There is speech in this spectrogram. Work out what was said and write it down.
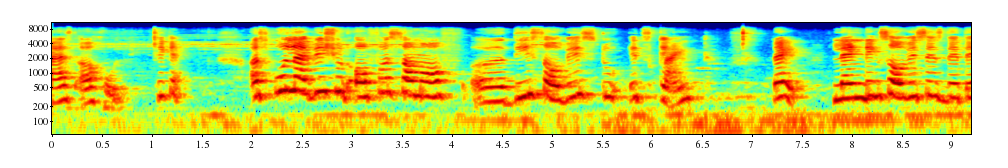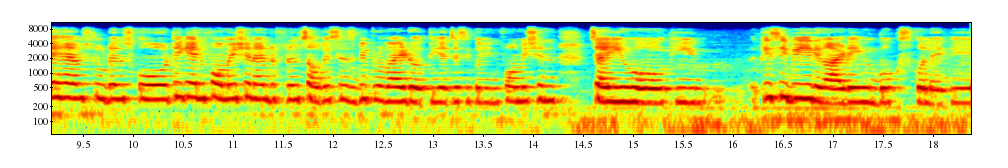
as a whole ठीक है? A school library should offer some of the service to its client right lending services देते हैं हम स्टूडेंट्स को। ठीक है इन्फॉर्मेशन एंड रेफरेंस सर्विसेज़ भी प्रोवाइड होती है। जैसे कोई इन्फॉर्मेशन चाहिए हो कि किसी भी रिगार्डिंग बुक्स को लेके,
